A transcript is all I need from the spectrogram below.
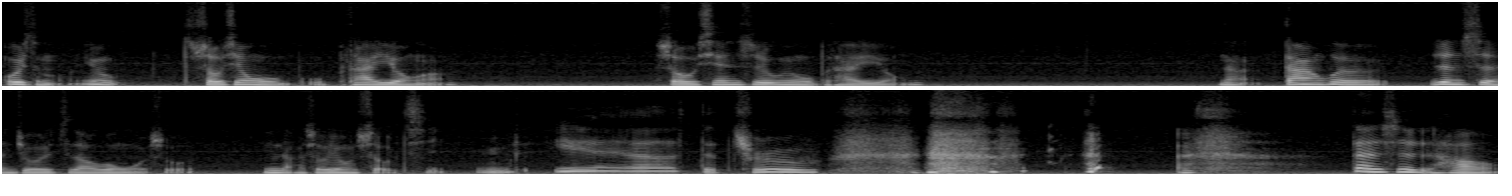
为什么？因为首先我我不太用啊。首先是因为我不太用。那当然会认识人就会知道问我说：“你哪时候用手机？” Yeah, the true。但是好，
